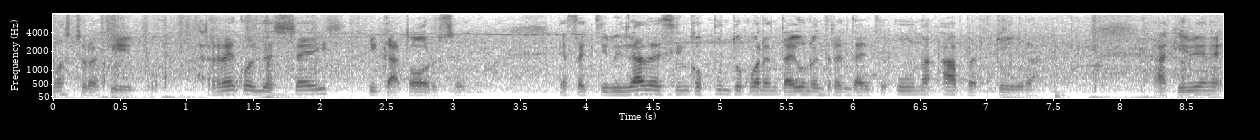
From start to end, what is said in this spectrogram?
nuestro equipo. Récord de 6 y 14. Efectividad de 5.41 en 31 apertura. Aquí viene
